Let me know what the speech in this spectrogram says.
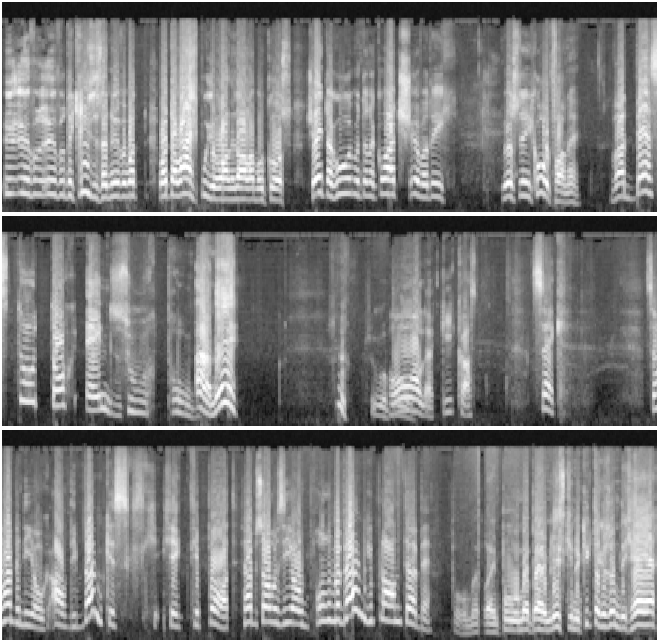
over, over de crisis en over wat, wat de waspoeier wat het allemaal kost. Zit dat goed met een kwats, wat ik. Je er niet goed van, hè? Wat best doet toch een zoerproem. Ah, nee? Hm, zo'n proef. Holle kiekast. Zeg, ze hebben die ook al die bumpjes. Ze hebben zoals die ook broemenbuim geplant hebben. Poemenbruim, poemenbruim. Lieske, nu kijk toch eens om dich her.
